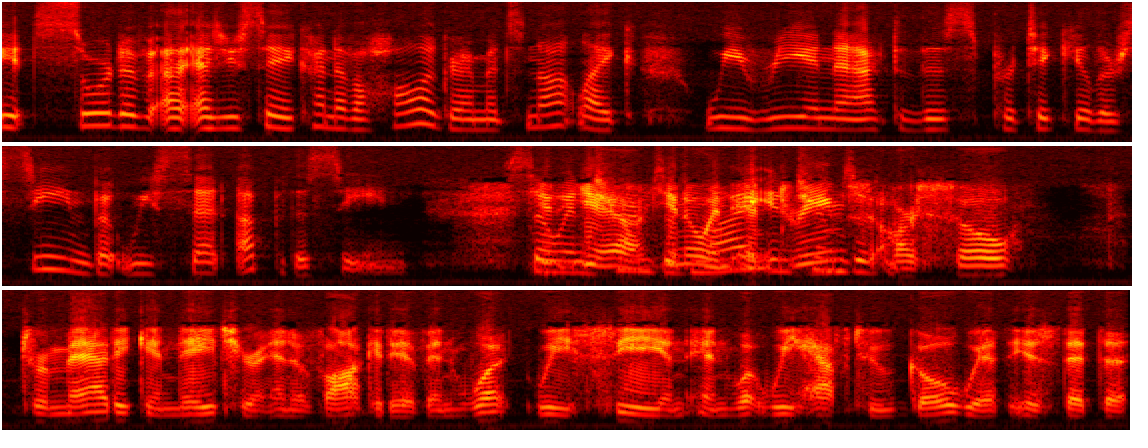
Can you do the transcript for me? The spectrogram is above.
it's sort of, uh, as you say, kind of a hologram. It's not like we reenact this particular scene, but we set up the scene. So in yeah, terms you know, and, my, and in dreams of are so dramatic in nature and evocative and what we see and, and what we have to go with is that the,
